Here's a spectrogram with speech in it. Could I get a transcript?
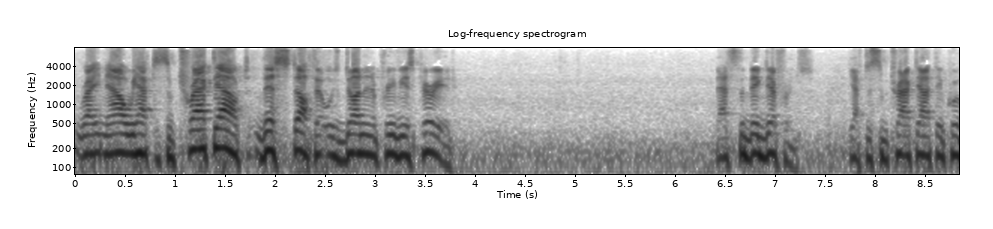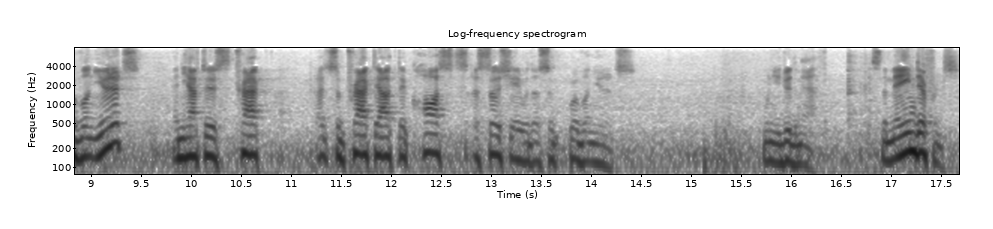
Right now, we have to subtract out this stuff that was done in a previous period. That's the big difference. You have to subtract out the equivalent units, and you have to subtract, uh, subtract out the costs associated with those equivalent units when you do the math. It's the main difference.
